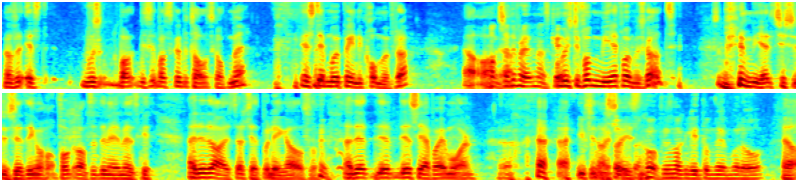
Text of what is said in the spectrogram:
Men altså, et, hva, hva skal de betale skatt med? Et sted må jo pengene komme fra. Ja, ja. flere mennesker. Og hvis du får mer formuesskatt, så blir det mer sysselsetting, og folk ansetter mer mennesker. Det er det rareste jeg har sett på lenge. altså. Det, det, det, ser jeg på i morgen. I Finansavisen. Jeg håper vi snakker litt om det i morgen òg. Ja.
